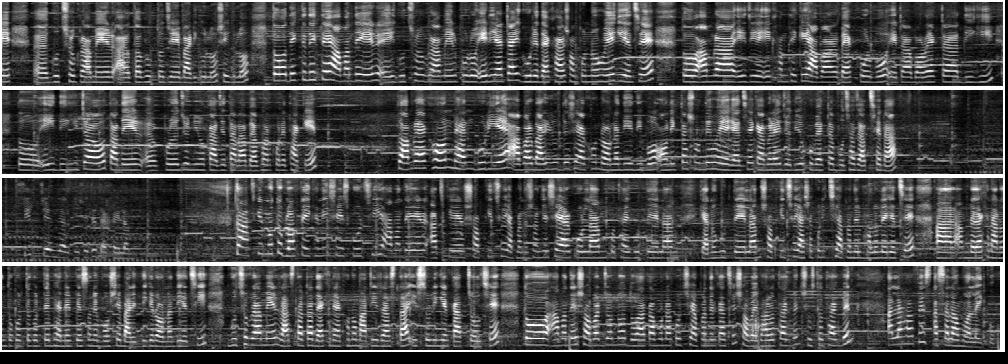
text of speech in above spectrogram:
গুচ্ছ গ্রামের আয়তাভুক্ত যে বাড়িগুলো সেগুলো। তো দেখতে দেখতে আমাদের এই গুচ্ছ গ্রামের পুরো এরিয়াটাই ঘুরে দেখা সম্পূর্ণ হয়ে গিয়েছে। তো আমরা এই যে এখান থেকে আবার ব্যাক করব, এটা বড় একটা দিঘি। তো এই দিঘিটাও তাদের আহ, প্রয়োজনীয় কাজে তারা ব্যবহার করে থাকে। তো আমরা এখন ভ্যান ঘুরিয়ে আবার বাড়ির উদ্দেশ্যে এখন রওনা দিয়ে দিব। অনেকটা সন্ধে হয়ে গেছে ক্যামেরায় যদিও খুব একটা বোঝা যাচ্ছে না। সিট চেঞ্জ আর কি সেটা দেখাইলাম। তো আজকের মতো ব্লগটা এখানেই শেষ করছি। আমাদের আজকের সব কিছুই আপনাদের সঙ্গে শেয়ার করলাম, কোথায় ঘুরতে এলাম, কেন ঘুরতে এলাম সব কিছুই আশা করছি আপনাদের ভালো লেগেছে। আর আমরা দেখেন আনন্দ করতে করতে ভ্যানের পেছনে বসে বাড়ির দিকে রওনা দিয়েছি। গুচ্ছগ্রামের রাস্তাটা দেখেন এখনও মাটির রাস্তা, ইরসোলিংয়ের কাজ চলছে। তো আমাদের সবার জন্য দোয়া কামনা করছি আপনাদের কাছে। সবাই ভালো থাকবেন, সুস্থ থাকবেন। আল্লাহ হাফেজ, আসসালামু আলাইকুম।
